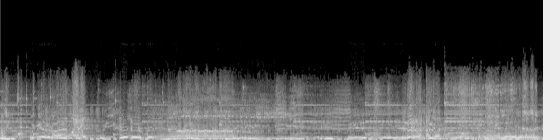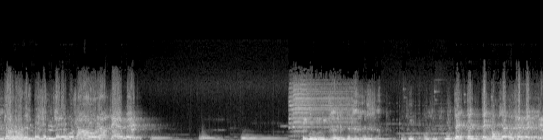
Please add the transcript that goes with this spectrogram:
¡Ay, mira! ¡Se mueve! ¡Qué horrores presenciaremos ahora, jefe! Te- te- tengo miedo, jefe.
